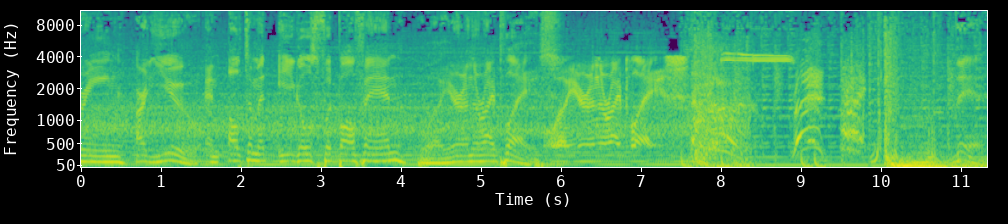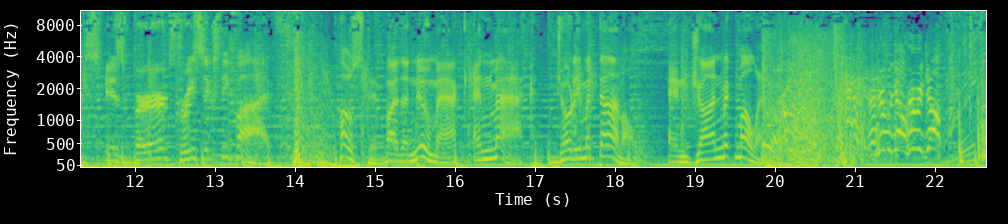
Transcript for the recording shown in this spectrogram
Green? Are you an ultimate Eagles football fan? Well, you're in the right place. Well, you're in the right place. This is Birds 365, hosted by the new Mac and Mac, Jody McDonald and John McMullen. Here we go, here we go.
